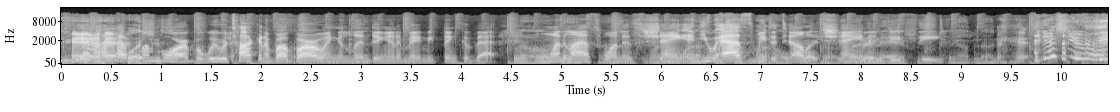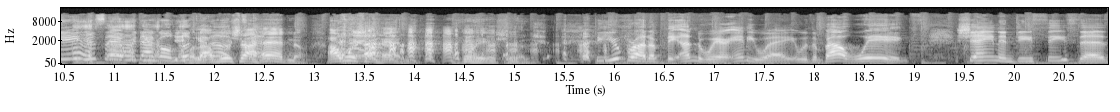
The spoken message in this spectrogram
yeah, I have questions. one more, but we were talking about borrowing and lending, and it made me think of that. Oh, okay. One last that's one is Shane, and you asked me to tell it. Shane in DC. yes, you did. You said we're not gonna look well, it I wish I had no. I wish I had no. Go ahead, Shirley. You brought up the underwear anyway. It was about wigs. Shane in DC says,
